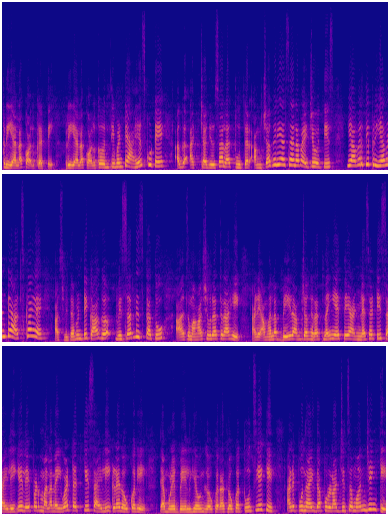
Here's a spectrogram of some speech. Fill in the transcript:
प्रियाला कॉल करते. प्रियाला कॉल करून ती म्हणते आहेस कुठे? अगं आजच्या दिवसाला तू तर आमच्या घरी असायला पाहिजे होतीस. यावरती प्रिया म्हणते आज काय आहे? अस्मिता म्हणते का गं? विसरलीस का तू? आज महाशिवरात्र आहे आणि आम्हाला बेल आमच्या घरात नाही आहे ते आणण्यासाठी सायली गेले पण मला नाही वाटत की सायली इकडे लवकर येईल. त्यामुळे बेल घेऊन लवकरात लवकर तूच ये की आणि पुन्हा एकदा पूर्णाजीचं मन जिंकी.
